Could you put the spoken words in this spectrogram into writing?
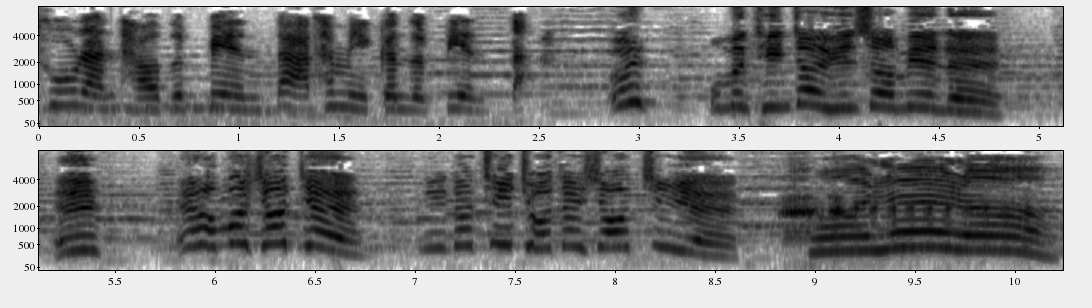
突然桃子变大，它们也跟着变大。哎，我们停在云上面嘞！哎哎，蛤蟆小姐。你的气球在消气耶！我累了，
